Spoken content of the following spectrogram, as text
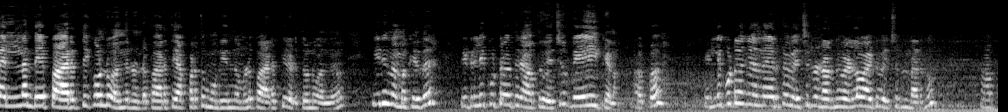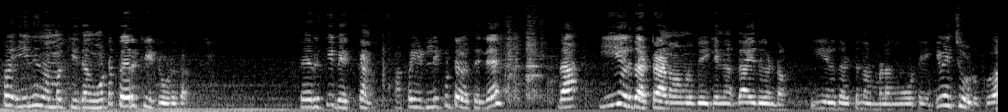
നമ്മളെല്ലാം ദേ പരത്തിക്കൊണ്ട് വന്നിട്ടുണ്ട്. പരത്തി അപ്പുറത്ത് മുറിയിൽ നമ്മൾ പരത്തി എടുത്തുകൊണ്ട് വന്നു. ഇനി നമുക്കിത് ഇഡ്ഡലിക്കുട്ടകത്തിനകത്ത് വെച്ച് വേവിക്കണം. അപ്പൊ ഇഡ്ഡലിക്കുട്ടകം ഞാൻ നേരത്തെ വെച്ചിട്ടുണ്ടായിരുന്നു വെള്ളമായിട്ട് വെച്ചിട്ടുണ്ടായിരുന്നു. അപ്പൊ ഇനി നമുക്ക് ഇതങ്ങോട്ട് പെറുക്കിയിട്ട് കൊടുക്കാം. പെറുക്കി വെക്കണം. അപ്പൊ ഇഡ്ഡലിക്കുട്ടകത്തിന്റെ ദാ ഈ ഒരു തട്ടാണ് നമ്മൾ ഉപയോഗിക്കുന്നത്. ദാ ഇത് കണ്ടോ? ഈ ഒരു തട്ട് നമ്മൾ അങ്ങോട്ടേക്ക് വെച്ച് കൊടുക്കുക.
